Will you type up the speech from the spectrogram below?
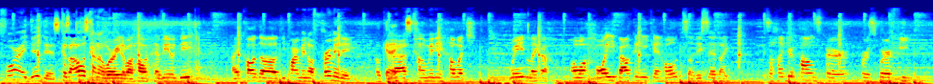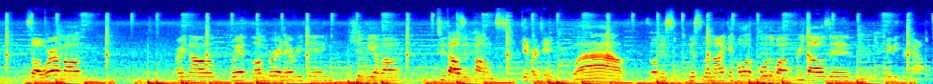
Before I did this, because I was kind of worried about how heavy it would be, I called the Department of Permitting Okay. to ask how many, how much weight like uh, a, a Hawaii balcony can hold. So they said like it's 100 pounds per per square feet. So we're about right now with lumber and everything should be about 2,000 pounds, give or take. Wow. So this this lanai can hold hold about 3,000, maybe three half.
